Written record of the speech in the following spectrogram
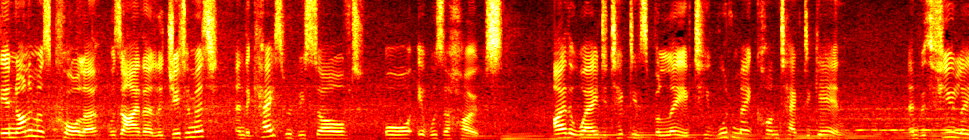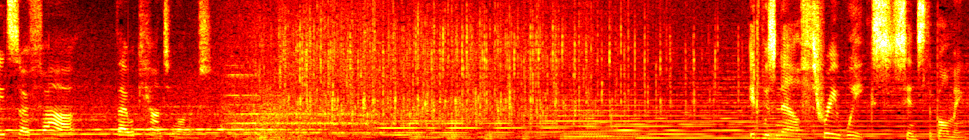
The anonymous caller was either legitimate and the case would be solved, or it was a hoax. Either way, detectives believed he would make contact again, and with few leads so far, they were counting on it. It was now three weeks since the bombing,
